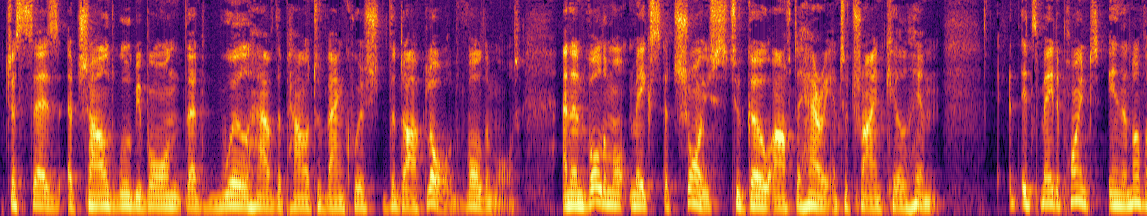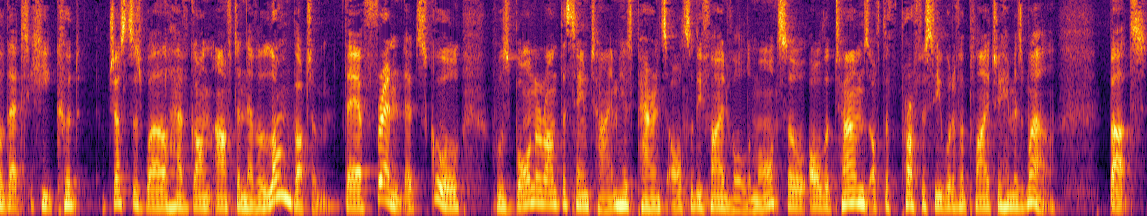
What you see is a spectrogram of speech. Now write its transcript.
It just says a child will be born that will have the power to vanquish the Dark Lord, Voldemort. And then Voldemort makes a choice to go after Harry and to try and kill him. It's made a point in the novel that he could just as well have gone after Neville Longbottom, their friend at school, who's born around the same time. His parents also defied Voldemort, so all the terms of the prophecy would have applied to him as well. But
